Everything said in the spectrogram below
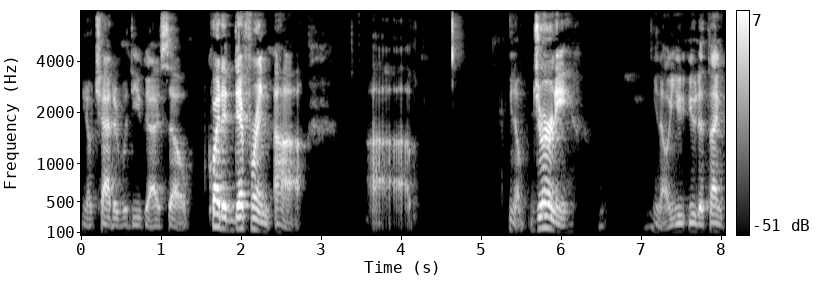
you know chatted with you guys. So quite a different uh, uh, you know journey. You know, you you to think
